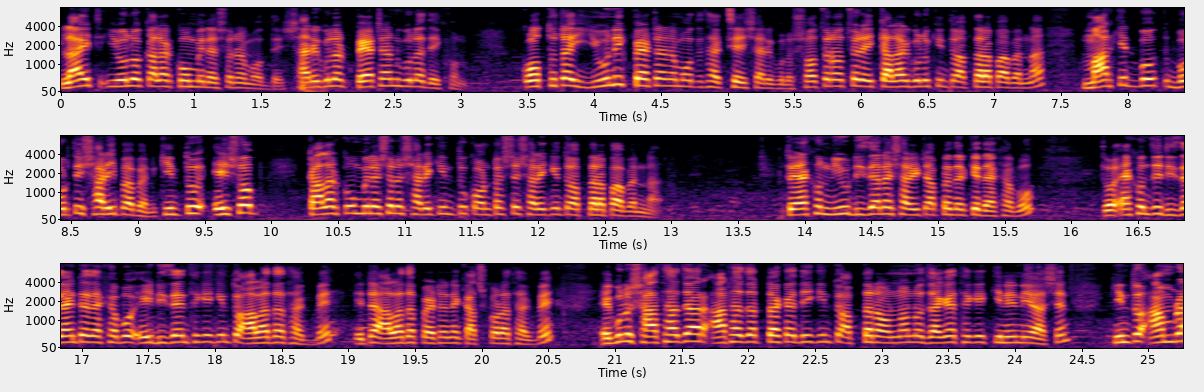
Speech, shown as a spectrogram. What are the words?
লাইট ইয়েলো কালার কম্বিনেশনের মধ্যে। শাড়িগুলোর প্যাটার্নগুলো দেখুন। কতটা ইউনিক প্যাটার্নের মধ্যে থাকছে এই শাড়িগুলো। সচরাচর এই কালারগুলো কিন্তু আপনারা পাবেন না। মার্কেট ভর্তি শাড়ি পাবেন। কিন্তু এইসব কালার কম্বিনেশনের শাড়ি কিন্তু কন্ট্রাস্টের শাড়ি কিন্তু আপনারা পাবেন না। তো এখন নিউ ডিজাইনের শাড়িটা আপনাদেরকে দেখাবো। তো এখন যে ডিজাইনটা দেখাবো, এই ডিজাইন থেকে কিন্তু আলাদা থাকবে। এটা আলাদা প্যাটার্নে কাজ করা থাকবে। এগুলো সাত হাজার, আট হাজার টাকা দিয়ে কিন্তু আপনারা অন্যান্য জায়গা থেকে কিনে নিয়ে আসেন। কিন্তু আমরা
